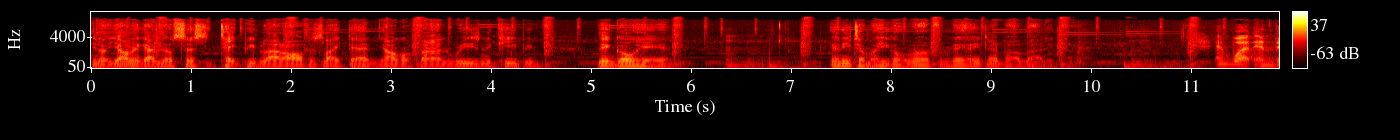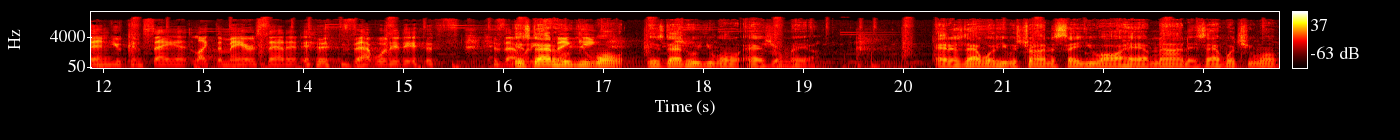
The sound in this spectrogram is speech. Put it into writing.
You know, y'all ain't got no sense to take people out of office like that. And y'all gonna find a reason to keep him. Then go ahead. Mm-hmm. And he talking about he gonna run for mayor. Ain't that about a lot of lottie And what? And then you can say it like the mayor said it. Is that what it is? Is that Is what that who he's you want? Is that who you want as your mayor? And is that what he was trying to say you all have now? And is that what you want?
